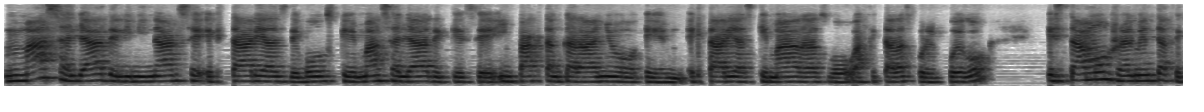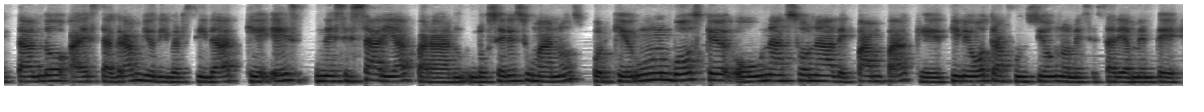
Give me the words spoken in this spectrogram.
más allá de eliminarse hectáreas de bosque, más allá de que se impactan cada año en hectáreas quemadas o afectadas por el fuego, estamos realmente afectando a esta gran biodiversidad que es necesaria para los seres humanos, porque un bosque o una zona de pampa que tiene otra función, no necesariamente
